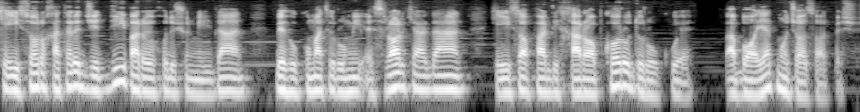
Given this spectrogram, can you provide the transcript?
که عیسی رو خطر جدی برای خودشون می‌دیدند به حکومت رومی اصرار کردند که عیسی فردی خرابکار و دروغگوه و باید مجازات بشه.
